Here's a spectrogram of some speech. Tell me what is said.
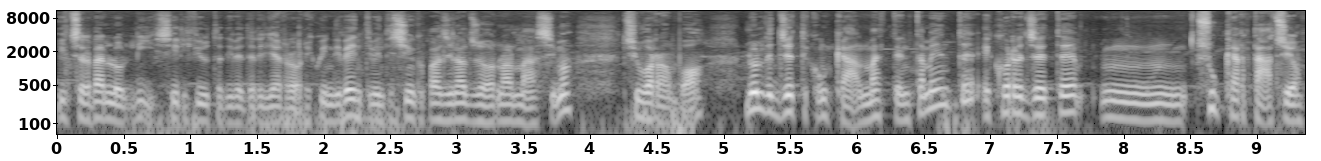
il cervello lì si rifiuta di vedere gli errori, quindi 20-25 pagine al giorno al massimo, ci vorrà un po', lo leggete con calma, attentamente e correggete mh, mm, su cartaceo.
